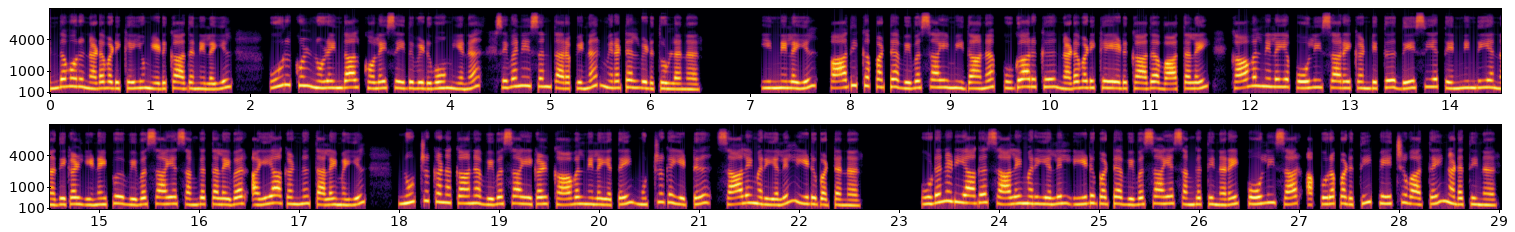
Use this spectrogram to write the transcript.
எந்தவொரு நடவடிக்கையும் எடுக்காத நிலையில் ஊருக்குள் நுழைந்தால் கொலை செய்து விடுவோம் என சிவநேசன் தரப்பினர் மிரட்டல் விடுத்துள்ளனர். இந்நிலையில் பாதிக்கப்பட்ட விவசாயி மீதான புகாருக்கு நடவடிக்கை எடுக்காத வாத்தலை காவல் நிலைய போலீசாரை கண்டித்து தேசிய தென்னிந்திய நதிகள் இணைப்பு விவசாய சங்கத் தலைவர் ஐயாகண்ணு தலைமையில் நூற்றுக்கணக்கான விவசாயிகள் காவல் நிலையத்தை முற்றுகையிட்டு சாலை மறியலில் ஈடுபட்டனர். உடனடியாக சாலை மறியலில் ஈடுபட்ட விவசாய சங்கத்தினரை போலீசார் அப்புறப்படுத்தி பேச்சுவார்த்தை நடத்தினர்.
